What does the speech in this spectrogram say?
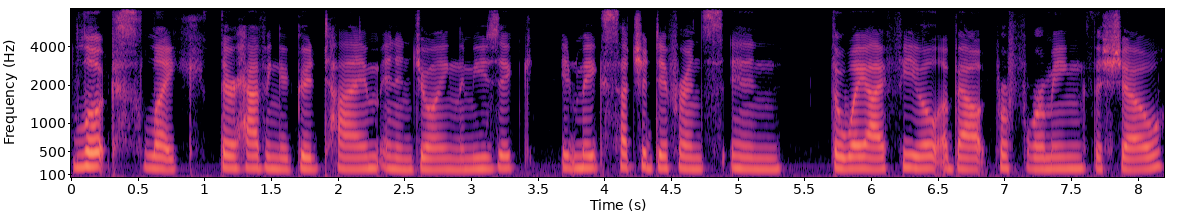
looks like they're having a good time and enjoying the music. It makes such a difference in the way I feel about performing the show.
